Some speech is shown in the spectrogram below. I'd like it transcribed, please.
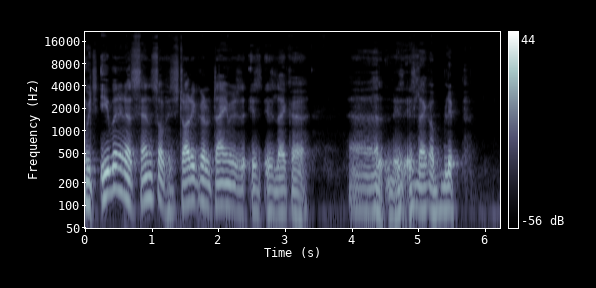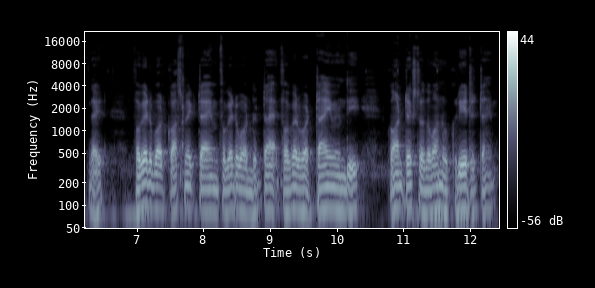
which even in a sense of historical time is is, is like a uh, is, is like a blip, right? Forget about cosmic time, forget about the time, forget about time in the context of the one who created time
